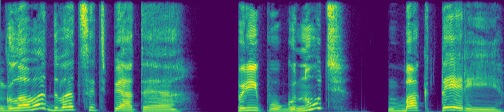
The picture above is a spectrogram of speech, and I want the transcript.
Глава 25. Припугнуть бактерии.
